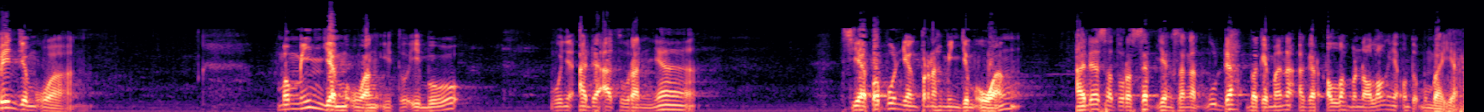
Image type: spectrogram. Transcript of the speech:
Pinjam uang. Meminjam uang itu, Ibu, punya ada aturannya. Siapa pun yang pernah minjem uang, ada satu resep yang sangat mudah bagaimana agar Allah menolongnya untuk membayar.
